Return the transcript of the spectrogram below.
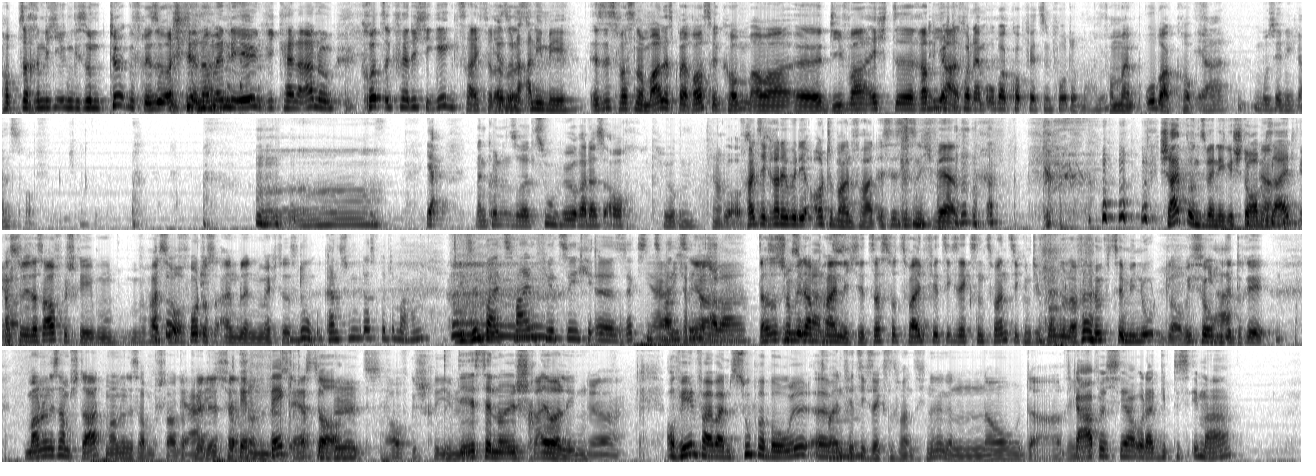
Hauptsache nicht irgendwie so eine Türkenfrisur, die dann am Ende irgendwie, keine Ahnung, kreuz und quer durch die Gegend zeigt oder Ja, so so. eine Anime. es ist was Normales bei rausgekommen, aber äh, die war echt äh, Ich möchte rabiat. von deinem Oberkopf jetzt ein Foto machen. Von meinem Oberkopf. Ja, muss ja nicht ganz drauf. ja, dann können unsere Zuhörer das auch hören. Ja. Falls ihr gerade über die Autobahn fahrt, es ist es nicht wert. Schreibt uns, wenn ihr gestorben Ja. seid. Hast du dir das aufgeschrieben, falls so. du Fotos einblenden möchtest? Du, kannst du mir das bitte machen? Wir sind bei 42, äh, 26, Ja, hab- aber. Das ist schon wieder ganz. peinlich. Jetzt sagst du 42, 26 und die Folge läuft 15 Minuten, glaube ich, so Ja. um den Dreh. Manuel ist am Start. Manuel ist am Start. Ja, Okay, der, ich ist der, schon das erste Bild aufgeschrieben. der ist der neue Schreiberling. ja. Auf jeden Fall beim Super Bowl ähm, 42, 26, ne? Genau da. richtig. gab es ja oder gibt es immer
